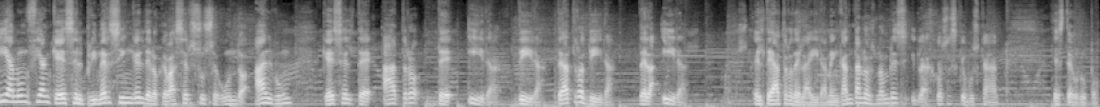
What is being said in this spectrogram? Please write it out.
y anuncian que es el primer single de lo que va a ser su segundo álbum, que es el Teatro de Ira, Dira, Teatro de Ira, de la Ira, el Teatro de la Ira. Me encantan los nombres y las cosas que buscan este grupo.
